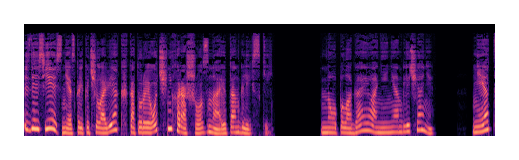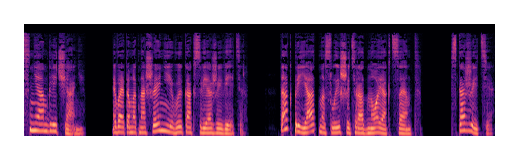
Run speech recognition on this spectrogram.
Здесь есть несколько человек, которые очень хорошо знают английский. Но, полагаю, они не англичане. Нет, не англичане. В этом отношении вы как свежий ветер. Так приятно слышать родной акцент. Скажите.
